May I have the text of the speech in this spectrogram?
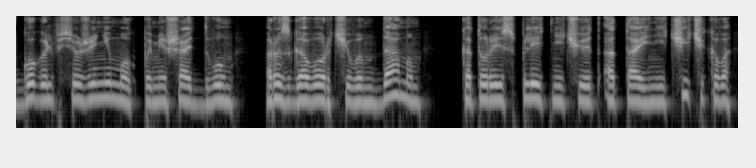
Гоголь все же не мог помешать двум разговорчивым дамам, которые сплетничают о тайне Чичикова,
